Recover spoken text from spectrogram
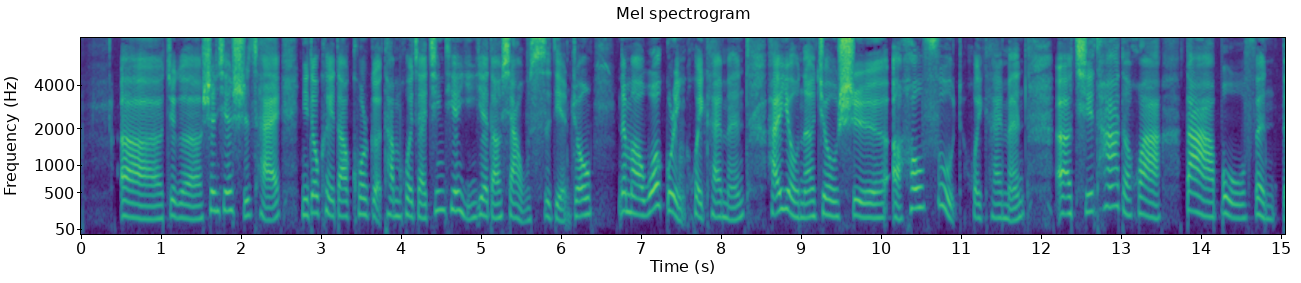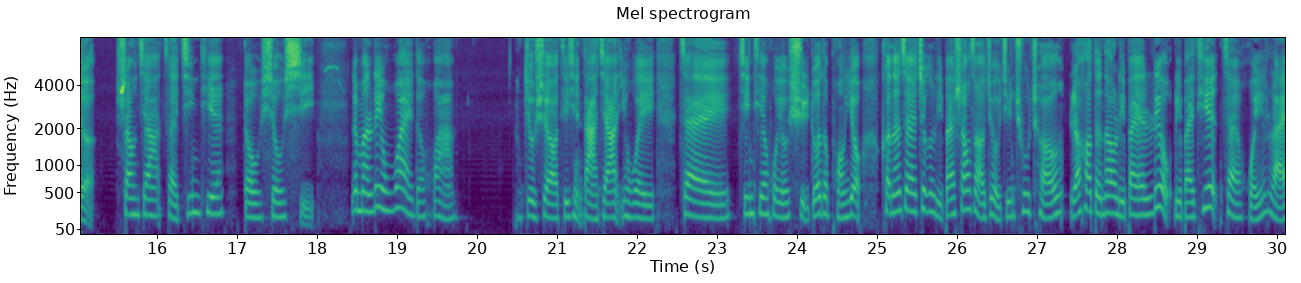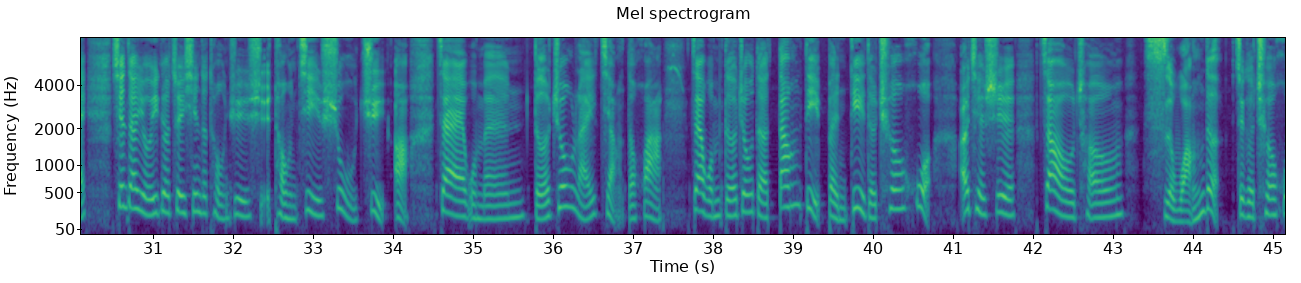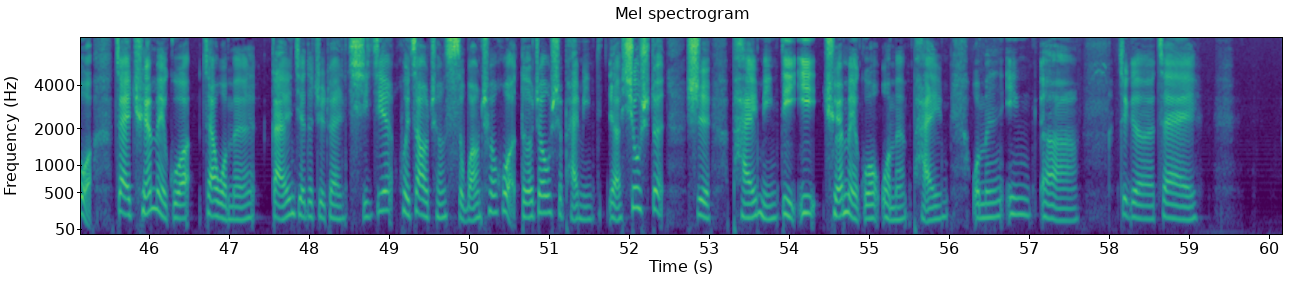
呃，这个生鲜食材你都可以到 Corga，他们会在今天营业到下午四点钟。那么 Walgreen 会开门，还有呢就是呃 Whole Food 会开门。呃，其他的话，大部分的商家在今天都休息。那么另外的话。就是要提醒大家，因为在今天会有许多的朋友可能在这个礼拜稍早就已经出城，然后等到礼拜六、礼拜天再回来。现在有一个最新的统计是统计数据啊，在我们德州来讲的话，在我们德州的当地本地的车祸，而且是造成死亡的这个车祸，在全美国，在我们。感恩节的这段期间会造成死亡车祸，德州是排名呃，休斯顿是排名第一，全美国我们排我们应呃这个在。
